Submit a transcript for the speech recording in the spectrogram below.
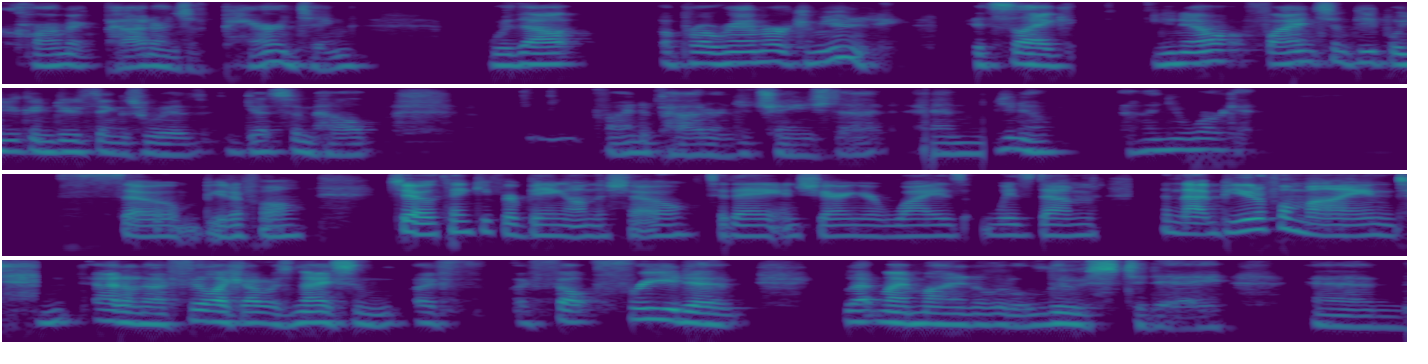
karmic patterns of parenting without a program or a community? It's like, you know, find some people you can do things with, get some help, find a pattern to change that, and, you know, and then you work it. So beautiful. Joe, thank you for being on the show today and sharing your wise wisdom and that beautiful mind. I don't know. I feel like I was nice and I, I felt free to let my mind a little loose today and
